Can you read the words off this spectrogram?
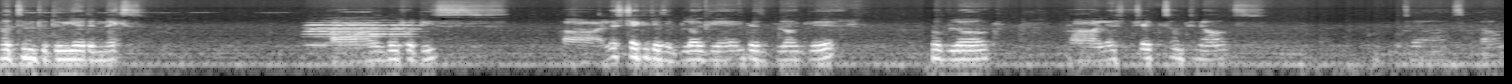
Nothing to do here. The next. Uh, I'll go for this. Uh, let's check if there's a blog here. If there's a blog here, no blog. Uh, let's check something else. Computers, cloud,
